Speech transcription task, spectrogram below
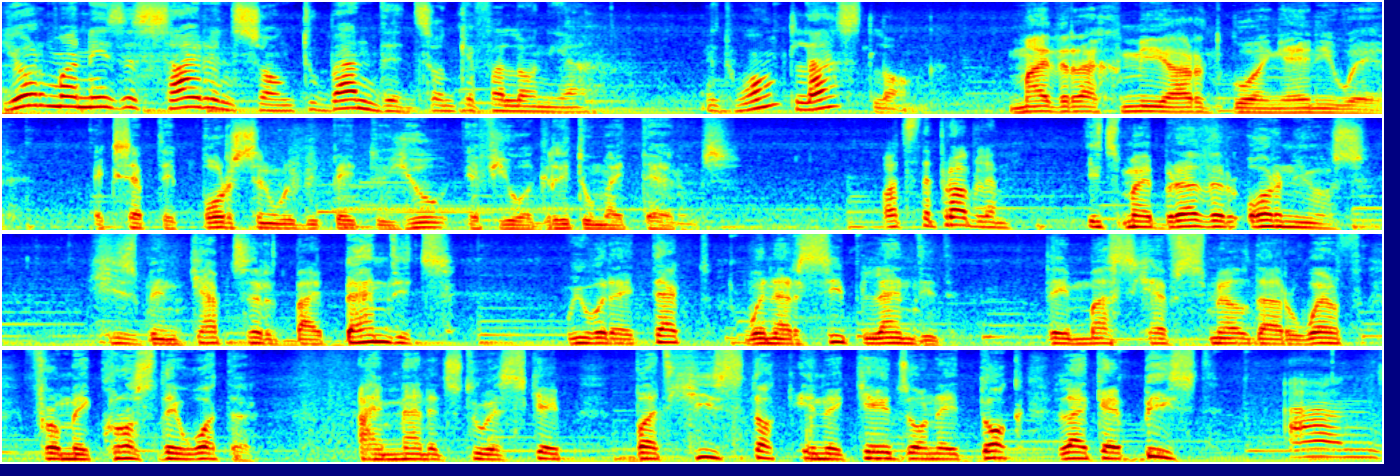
Your money's a siren song to bandits on Kefalonia. It won't last long. My drachmae aren't going anywhere. Except a portion will be paid to you if you agree to my terms. What's the problem? It's my brother Orneos. He's been captured by bandits. We were attacked when our ship landed. They must have smelled our wealth from across the water. I managed to escape, but he's stuck in a cage on a dock like a beast. And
